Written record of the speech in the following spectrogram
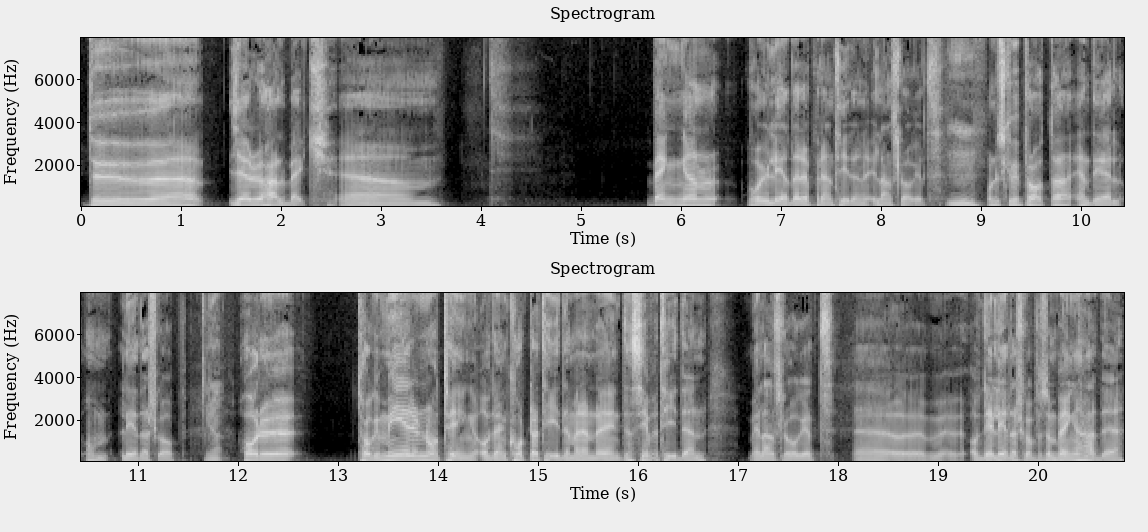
Du, eh, Jerry Hallbäck. ehm, Bengan var ju ledare på den tiden i landslaget. Mm. Och nu ska vi prata en del om ledarskap. Ja. Har du tagit med dig någonting av den korta tiden men ändå intensiva tiden med landslaget? Eh, av det ledarskapet som Bengan hade?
